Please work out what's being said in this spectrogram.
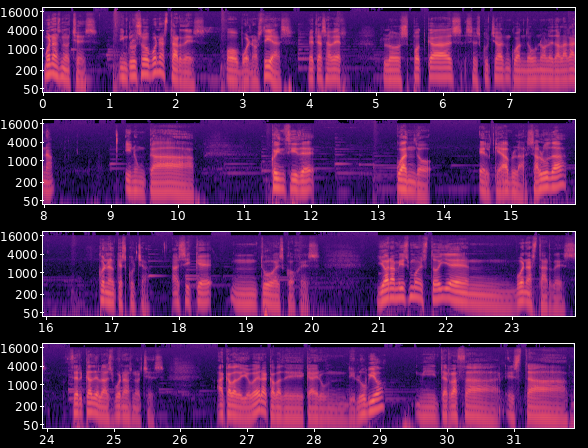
Buenas noches, incluso buenas tardes o buenos días, vete a saber. Los podcasts se escuchan cuando uno le da la gana y nunca coincide cuando el que habla saluda con el que escucha. Así que mm, tú escoges. Yo ahora mismo estoy en buenas tardes, cerca de las buenas noches. Acaba de llover, acaba de caer un diluvio. Mi terraza está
